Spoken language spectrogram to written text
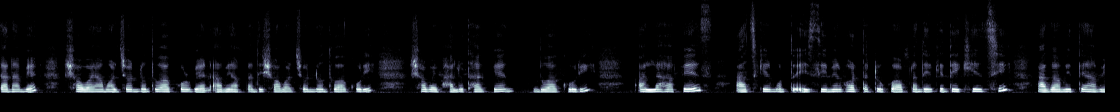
জানাবেন। সবাই আমার জন্য দোয়া করবেন, আমি আপনাদের সবার জন্য দোয়া করি। সবাই ভালো থাকবেন, দোয়া করি। আল্লাহ হাফেজ। আজকের মতো এই সিমের ভর্তাটুকু আপনাদেরকে দেখিয়েছি। আগামীতে আমি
